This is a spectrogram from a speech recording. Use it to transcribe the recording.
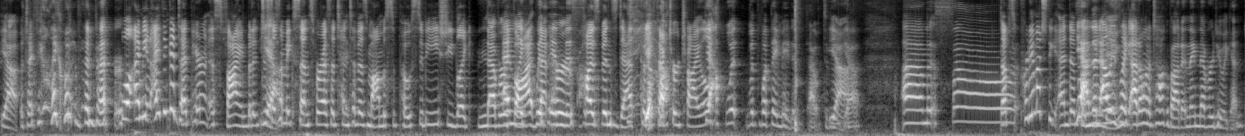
Yeah. which I feel like would have been better. Well, I mean, I think a dead parent is fine, but it just Yeah. doesn't make sense for as attentive as mom is supposed to be. She like never And, like, thought that her this- husband's death could Yeah. affect her child. yeah, with with what they made it out to be. Yeah. Um, so That's pretty much the end of yeah. the And then meeting. Ellie's like, I don't want to talk about it, and they never do again.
